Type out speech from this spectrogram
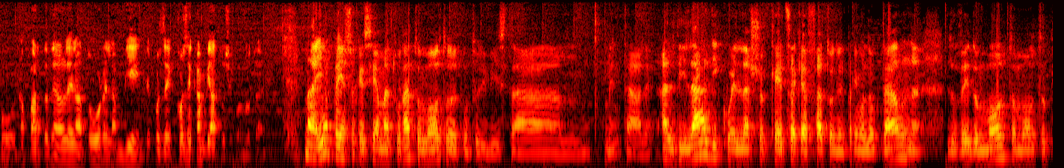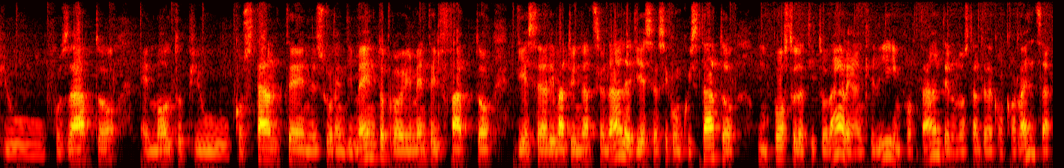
o da parte dell'allenatore, l'ambiente? Cos'è, cos'è cambiato secondo te? Ma io penso che sia maturato molto dal punto di vista um, mentale. Al di là di quella sciocchezza che ha fatto nel primo lockdown, lo vedo molto molto più posato e molto più costante nel suo rendimento. Probabilmente il fatto di essere arrivato in nazionale, di essersi conquistato un posto da titolare, anche lì importante, nonostante la concorrenza,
